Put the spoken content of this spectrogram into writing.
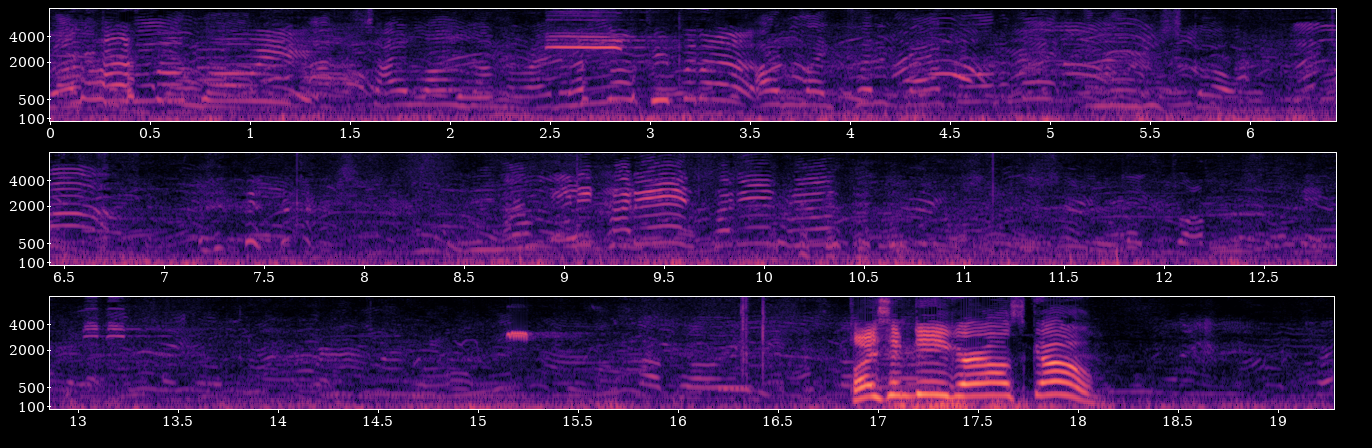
left hustle, and the Chloe. uh, sidelines on the right. Let's go, keep it up. I would like cut it back a little bit and then just go. You cut in, cut in, Play some D, girls. Go. Ball,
